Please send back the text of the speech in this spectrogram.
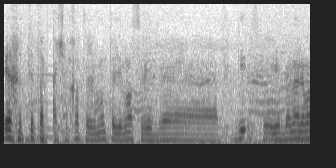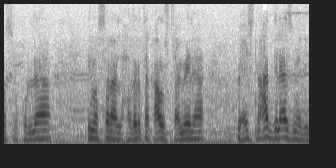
إيه خطتك عشان خاطر المنتج المصري يبقى يبقى مالي مصر كلها. إيه المصانع اللي حضرتك عاوز تعملها بحيث نعدي الأزمة دي؟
